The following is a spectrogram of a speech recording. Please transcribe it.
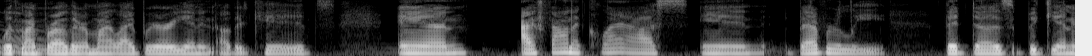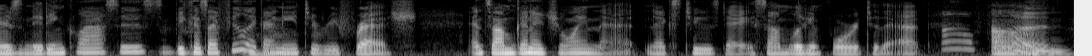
with my hmm. brother and my librarian and other kids. And I found a class in Beverly that does beginners knitting classes mm-hmm. because I feel like I mm-hmm. need to refresh. And so I'm going to join that next Tuesday. So I'm looking forward to that. Oh, um, fun.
